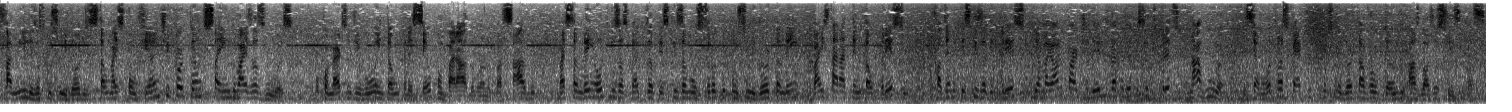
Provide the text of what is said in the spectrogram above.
famílias, os consumidores estão mais confiantes e, portanto, saindo mais às ruas. O comércio de rua, então, cresceu comparado ao ano passado, mas também outros aspectos da pesquisa mostrou que o consumidor também vai estar atento ao preço, fazendo pesquisa de preço e a maior parte deles vai fazer pesquisa de preço na rua. Esse é um outro aspecto que o consumidor está voltando às lojas físicas.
